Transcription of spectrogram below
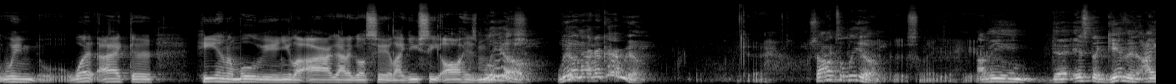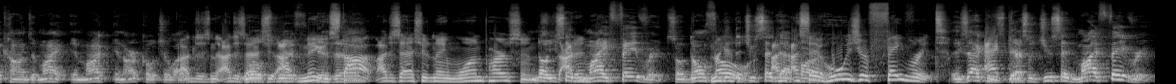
when what actor he in a movie and you like, all right, I gotta go see it. Like you see all his movies. Leo, Leonardo DiCaprio. Okay. Shout out to Leo. This nigga I mean, the, it's the given icons in my in my in our culture. Like I just I just Will asked you, I, nigga, Denzel. stop. I just asked you to name one person. No, you said my favorite. So don't forget No, that you said I, that. I part. said who is your favorite exactly. actor? That's what you said. My favorite.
